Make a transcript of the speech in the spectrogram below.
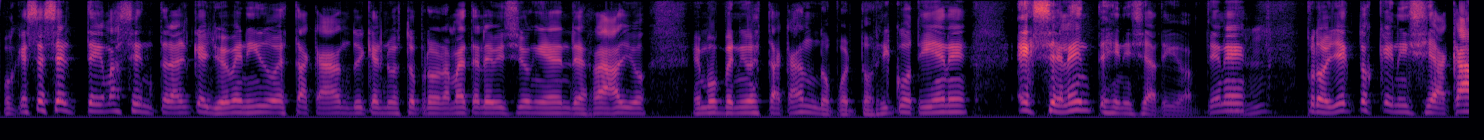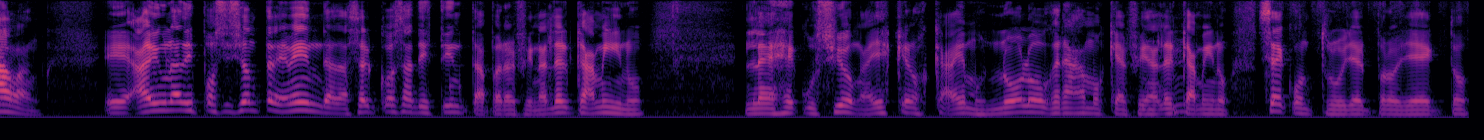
Porque ese es el tema central que yo he venido destacando y que en nuestro programa de televisión y en de radio hemos venido destacando. Puerto Rico tiene excelentes iniciativas, tiene proyectos que ni se acaban. Eh, hay una disposición tremenda de hacer cosas distintas, pero al final del camino, la ejecución, ahí es que nos caemos, no logramos que al final del camino se construya el proyecto,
